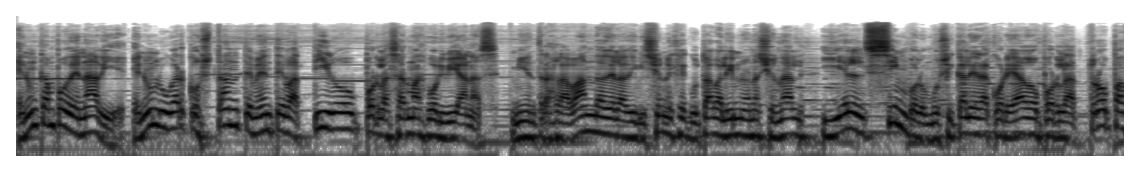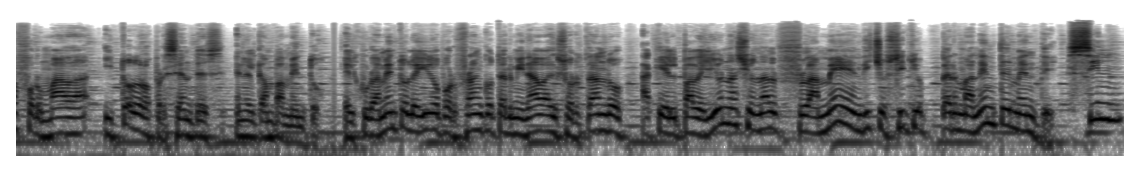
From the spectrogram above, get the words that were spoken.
en un campo de nadie, en un lugar constantemente batido por las armas bolivianas, mientras la banda de la división ejecutaba el himno nacional y el símbolo musical era coreado por la tropa formada y todos los presentes en el campamento. El juramento leído por Franco terminaba exhortando a que el pabellón nacional flamee en dicho sitio permanentemente, sin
